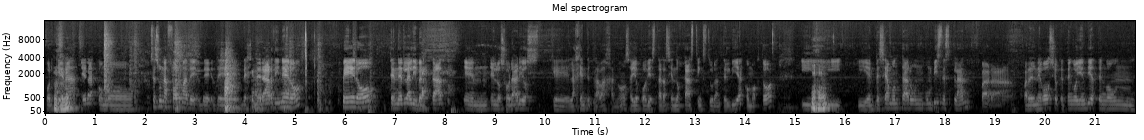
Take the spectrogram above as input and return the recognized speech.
porque Ujú. era, era como, pues es una forma de, de- de- de generar dinero, pero tener la libertad en, en los horarios que la gente trabaja, ¿no? O sea, yo podía estar haciendo castings durante el día como actor y, Ujú. y- y empecé a montar un, un business plan para, para el negocio que tengo hoy en día. Tengo un,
